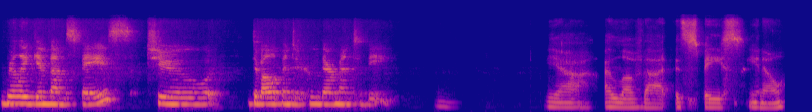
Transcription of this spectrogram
really give them space to develop into who they're meant to be. Yeah, I love that. It's space, you know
